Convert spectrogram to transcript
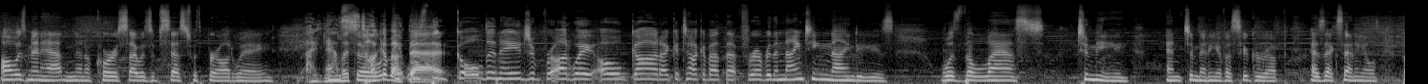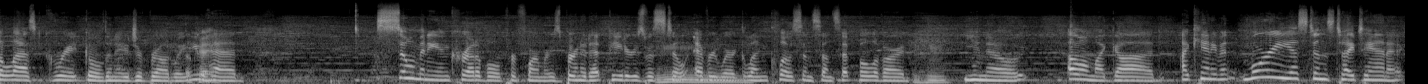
Always Manhattan, and of course I was obsessed with Broadway. I- yeah, And let's so talk about it it was the golden age of Broadway. Oh God, I could talk about that forever. The 1990s was the last, to me, and to many of us who grew up as exennials, the last great golden age of Broadway. You had so many incredible performers. Bernadette Peters was still Mm. everywhere. Glenn Close and Sunset Boulevard. Mm-hmm. You know, oh my God, I can't even. Maury Yeston's Titanic.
